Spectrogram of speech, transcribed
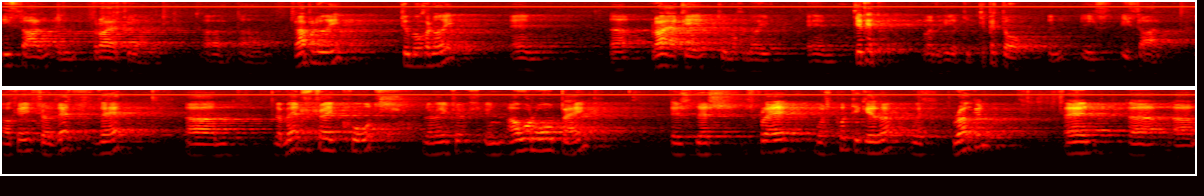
East Island and Raiaki Island. Uh, uh, Mokanui and uh, Raiake to Mokanui and Tipito over here to Tipito in East, East Island. Okay, so that's that. Um, the magistrate courts, the natives in Awaroa Bank, is this flag was put together with Rogan and uh, uh,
